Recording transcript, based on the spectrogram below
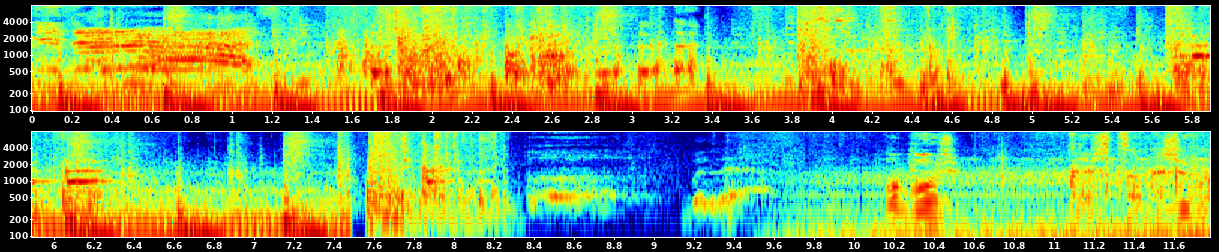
Пидорас! О боже, кажется, она жива.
